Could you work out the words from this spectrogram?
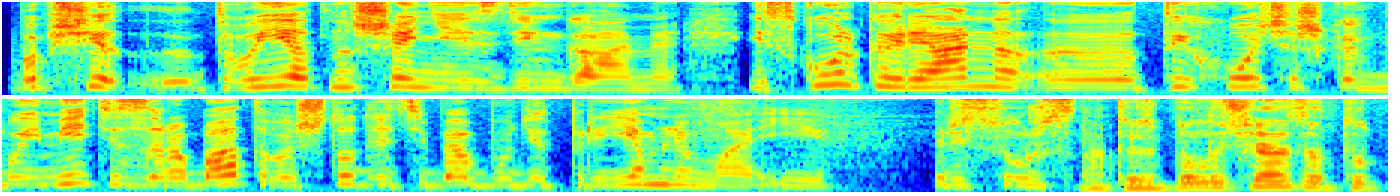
вообще э, твои отношения с деньгами и сколько реально э, ты хочешь как бы иметь и зарабатывать, что для тебя будет приемлемо и ресурсно. То есть получается тут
